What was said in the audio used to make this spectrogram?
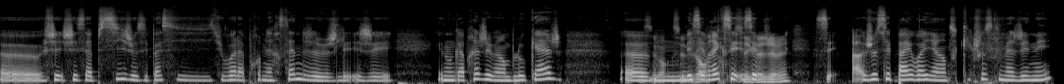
Euh, chez, chez sa psy, je sais pas si tu vois la première scène, je, je l'ai- j'ai- et donc après j'ai eu un blocage. Euh, Ah, c'est mais c'est vrai que c'est exagéré. ah, je sais pas, ouais, il y a un truc, quelque chose qui m'a gêné.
